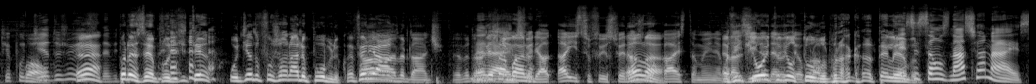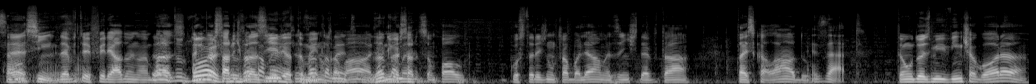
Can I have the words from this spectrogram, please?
Tipo Qual? o dia do juiz. É, por ter. exemplo, o dia, o dia, do funcionário público. É feriado. Ah, é verdade. É verdade. É, é, feriado. Ah, isso, os feriados Olha, locais também, né? É 28 de outubro, por acaso até lembro. Esses são os nacionais. São... É, sim, deve ter feriado na Bra... é, aniversário de Brasília também não trabalha. Exatamente. Aniversário de São Paulo, gostaria de não trabalhar, mas a gente deve estar tá, tá escalado. Exato. Então, 2020 agora,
